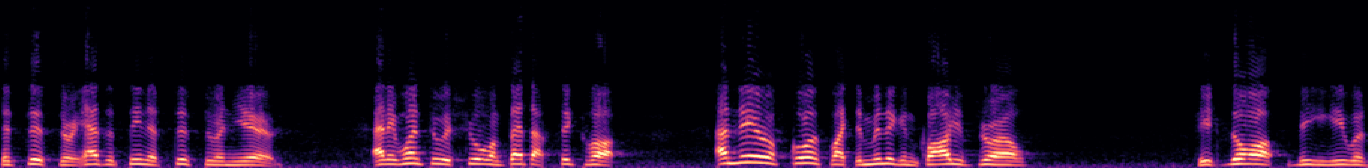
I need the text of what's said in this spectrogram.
his sister. He hasn't seen his sister in years. And he went to a shul in Petah Tikva. And there, of course, like the Minigan Klal Yisrael, he saw, he, he was,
